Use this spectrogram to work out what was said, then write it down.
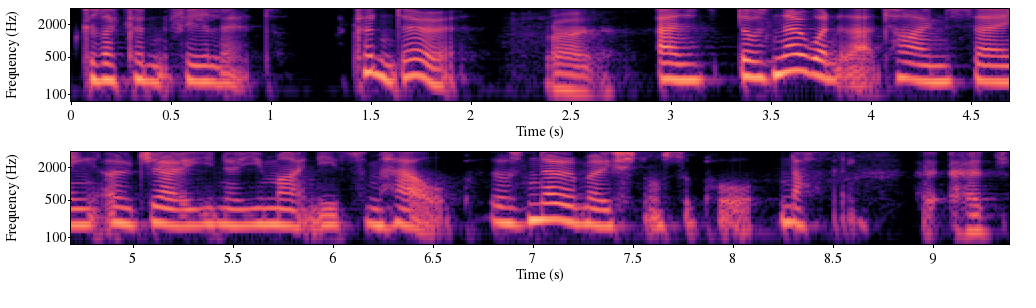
because I couldn't feel it. I couldn't do it. Right. And there was no one at that time saying, "Oh, Jo, you know, you might need some help." There was no emotional support. Nothing. Had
